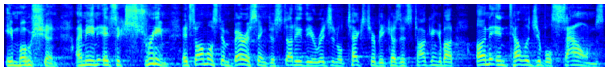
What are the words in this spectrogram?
emotion. I mean, it's extreme. It's almost embarrassing to study the original text here because it's talking about unintelligible sounds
